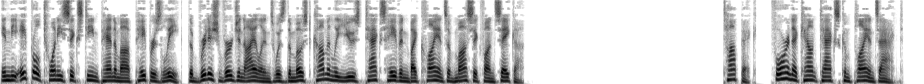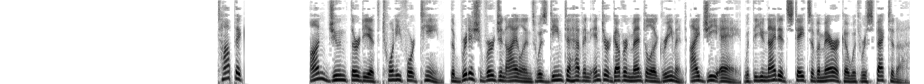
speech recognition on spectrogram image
In the April 2016 Panama Papers leak, the British Virgin Islands was the most commonly used tax haven by clients of Mossack Fonseca. Topic: Foreign Account Tax Compliance Act. Topic: on June 30, 2014, the British Virgin Islands was deemed to have an Intergovernmental Agreement (IGA) with the United States of America with respect to the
